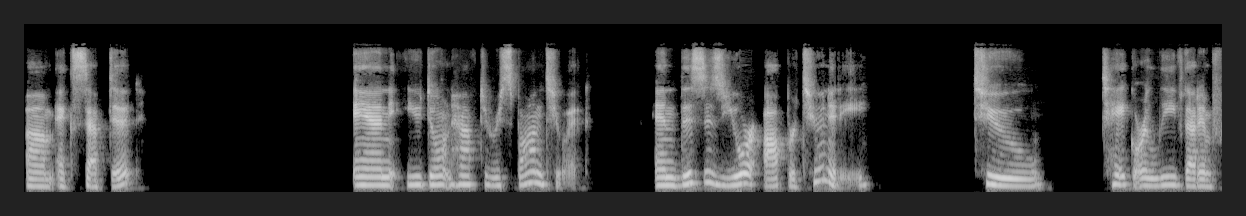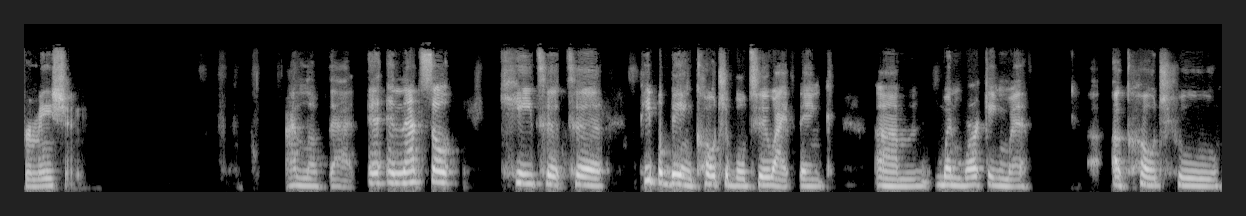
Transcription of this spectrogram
um, accept it. And you don't have to respond to it. And this is your opportunity to take or leave that information. I love that. And, and that's so key to, to people being coachable too, I think, um, when working with a coach who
